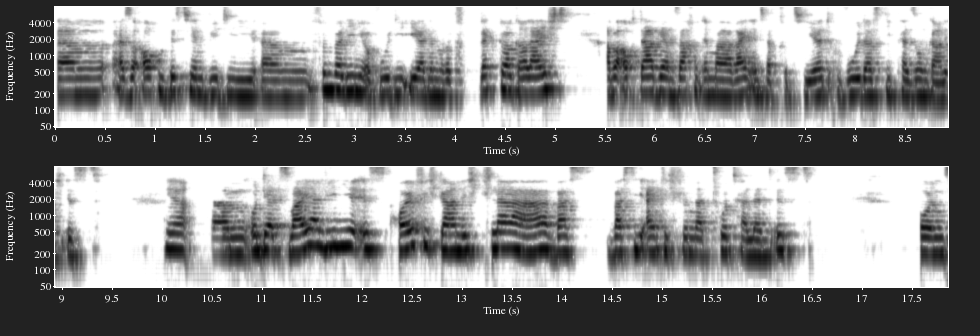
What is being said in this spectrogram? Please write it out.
Ähm, also auch ein bisschen wie die ähm, Fünferlinie, obwohl die eher dem Reflektor gleicht. Aber auch da werden Sachen immer reininterpretiert, obwohl das die Person gar nicht ist. Ja. Ähm, und der Zweierlinie ist häufig gar nicht klar, was was sie eigentlich für ein Naturtalent ist. Und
